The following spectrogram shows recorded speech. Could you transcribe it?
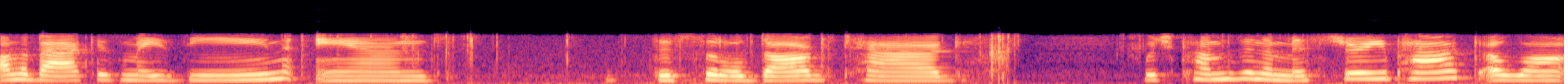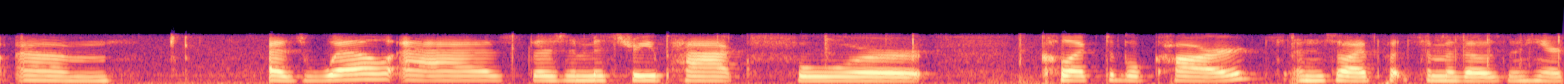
On the back is Mazine and this little dog tag which comes in a mystery pack along um as well as there's a mystery pack for collectible cards and so I put some of those in here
